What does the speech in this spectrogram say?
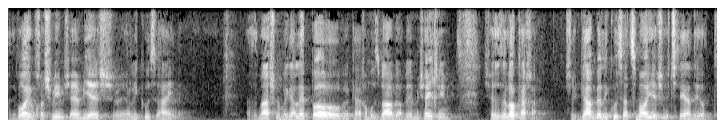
הנברואים חושבים שהם יש בליכוס עין. אז משהו מגלה פה, וככה מוסבר בהרבה משייכים, שזה לא ככה. שגם בליכוס עצמו יש את שתי הדעות.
